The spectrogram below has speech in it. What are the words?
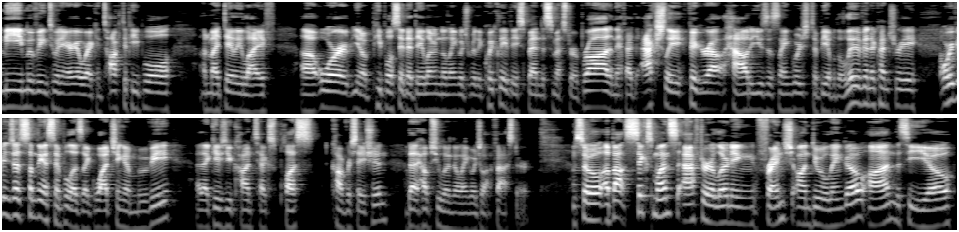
Me moving to an area where I can talk to people on my daily life uh, or you know, people say that they learn the language really quickly if they spend a semester abroad and they've had to actually figure out how to use this language to be able to live in a country. Or even just something as simple as like watching a movie uh, that gives you context plus conversation that helps you learn the language a lot faster. So about six months after learning French on Duolingo, on the CEO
